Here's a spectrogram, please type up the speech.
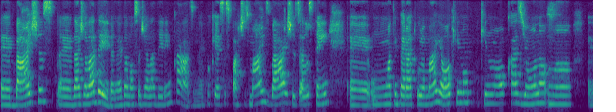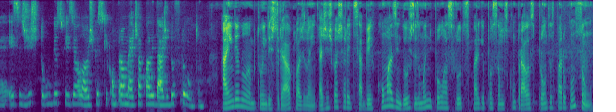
é, baixas é, da geladeira, né, da nossa geladeira em casa, né, porque essas partes mais baixas, elas têm é, uma temperatura maior que não, que não ocasiona uma, é, esses distúrbios fisiológicos que comprometem a qualidade do fruto. Ainda no âmbito industrial, Claudelene, a gente gostaria de saber como as indústrias manipulam as frutas para que possamos comprá-las prontas para o consumo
